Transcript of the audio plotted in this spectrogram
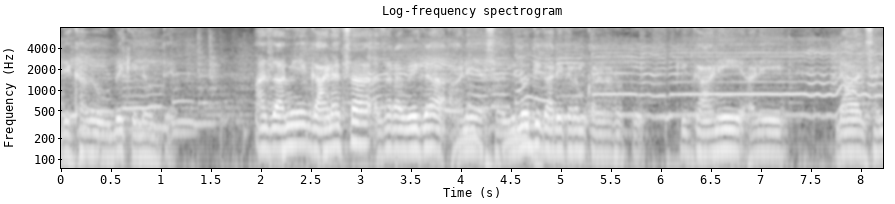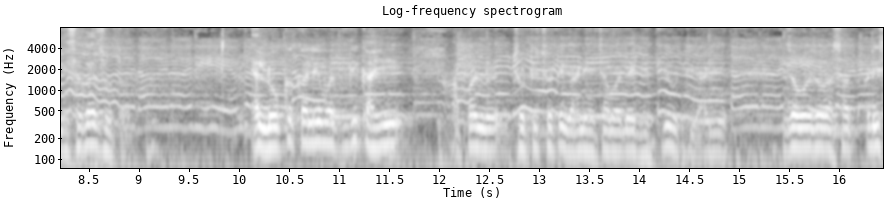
देखावे उभे केले होते. आज आम्ही गाण्याचा जरा वेगळा आणि असा विनोदी कार्यक्रम करणार होतो की गाणी आणि डान्स आणि सगळंच होतं. या लोककलेमधली काही आपण छोटी छोटी गाणी ह्याच्यामध्ये घेतली होती आणि जवळजवळ असा अडीच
